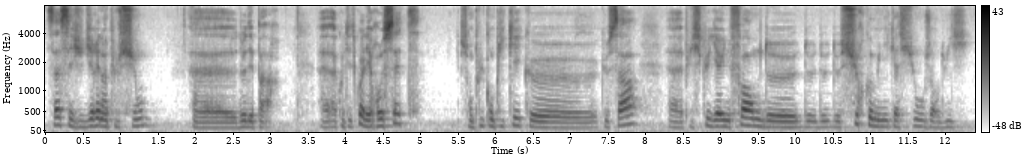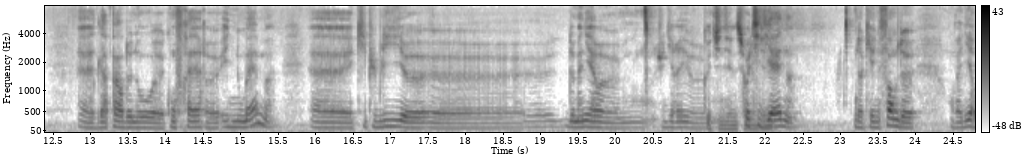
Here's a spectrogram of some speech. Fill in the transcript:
Ça, c'est, je dirais, l'impulsion de départ. à côté de quoi, les recettes sont plus compliquées que, que ça, puisqu'il y a une forme de, de, de surcommunication aujourd'hui de la part de nos confrères et de nous-mêmes. Euh, qui publie euh, euh, de manière, je dirais, quotidienne. quotidienne. Donc il y a une forme de, on va dire,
